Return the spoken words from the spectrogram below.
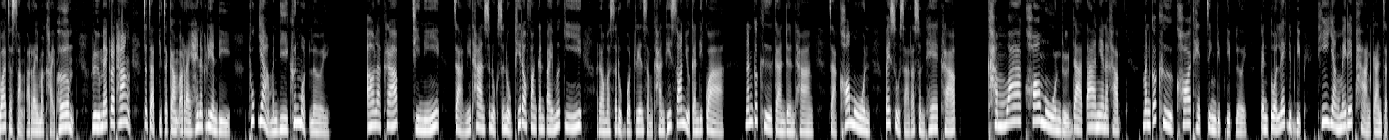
ว่าจะสั่งอะไรมาขายเพิ่ม หรือแม้กระทั่งจะจัดกิจกรรมอะไรให้นักเรียนดี ทุกอย่างมันดีขึ้นหมดเลย เอาล่ะครับ ทีนี้ จากนิทานสนุกๆที่เราฟังกันไปเมื่อกี้ เรามาสรุปบทเรียนสำคัญที่ซ่อนอยู่กันดีกว่า นั่นก็คือการเดินทางจากข้อมูลไปสู่สารสนเทศครับคำว่าข้อมูลหรือ Data เนี่ยนะครับ มันก็คือข้อเท็จจริงดิบๆเลย เป็นตัวเลขดิบๆ ที่ยังไม่ได้ผ่านการจัด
